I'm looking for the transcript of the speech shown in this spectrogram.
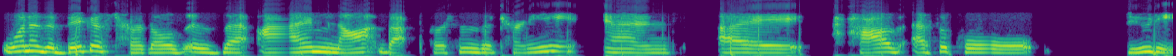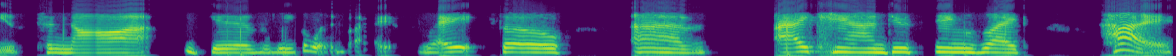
one of the biggest hurdles is that I'm not that person's attorney and I have ethical duties to not give legal advice, right? So um, I can do things like, hi,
